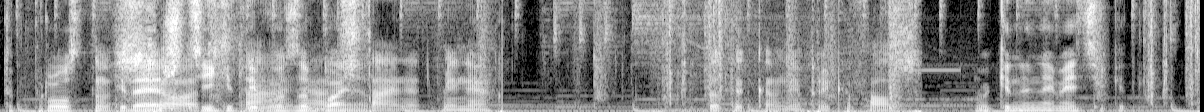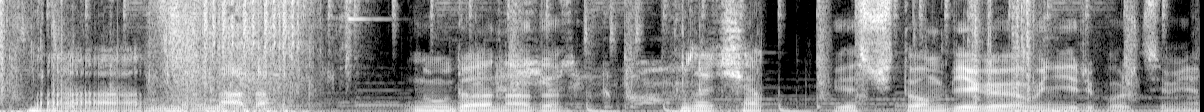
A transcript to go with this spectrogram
Ты просто Ну кидаешь всё, тикет, отстань, его забанят. Отстань от меня. Кто ты ко мне прикопался? Выкинь на меня тикет. А, ну, надо. Ну да, надо. Зачем? Я с читом бегаю, а вы не репортите меня.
